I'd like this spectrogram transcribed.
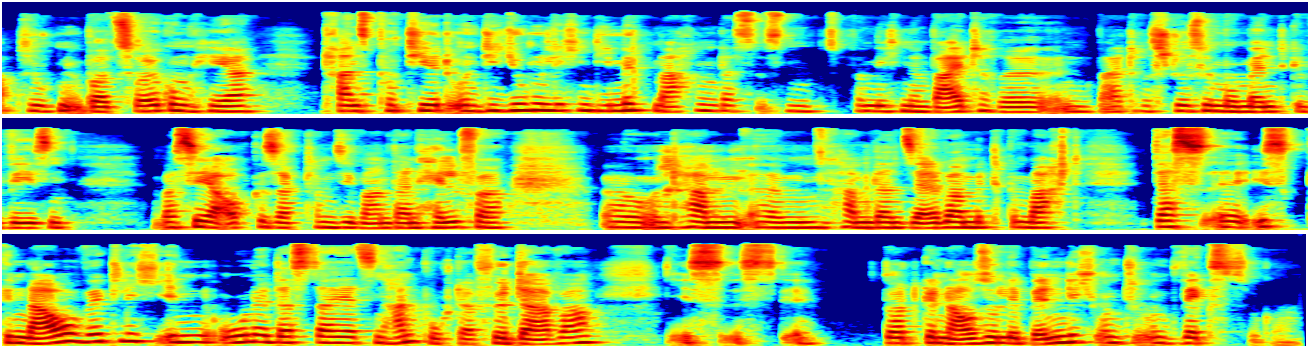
absoluten Überzeugung her transportiert und die Jugendlichen, die mitmachen, das ist für mich eine weitere, ein weiteres Schlüsselmoment gewesen. Was Sie ja auch gesagt haben, Sie waren dann Helfer äh, und haben, ähm, haben dann selber mitgemacht. Das äh, ist genau wirklich in, ohne dass da jetzt ein Handbuch dafür da war, ist, ist äh, dort genauso lebendig und, und wächst sogar.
